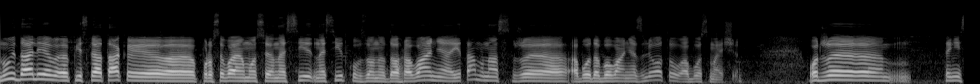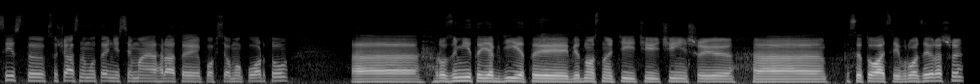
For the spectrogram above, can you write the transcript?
Ну і далі, е, після атаки, е, просуваємося на, сі, на сітку в зону догравання, і там у нас вже або добивання з льоту, або смеші. Отже, тенісіст в сучасному тенісі має грати по всьому корту, е, розуміти, як діяти відносно тій чи, іншої ситуації в розіграші,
